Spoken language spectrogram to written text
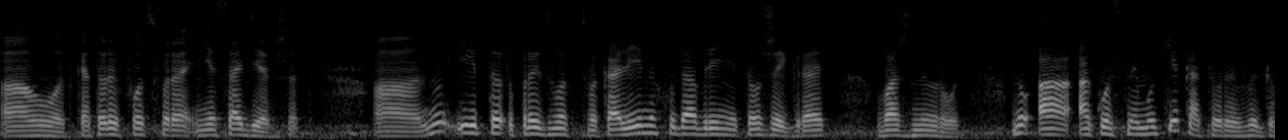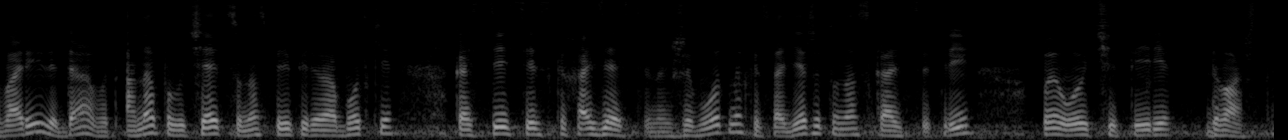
э, вот, который фосфора не содержит. Ну и то, производство калийных удобрений тоже играет важную роль. Ну, а о костной муке, о которой вы говорили, да, вот она получается у нас при переработке костей сельскохозяйственных животных и содержит у нас кальций-3, ПО4 дважды.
